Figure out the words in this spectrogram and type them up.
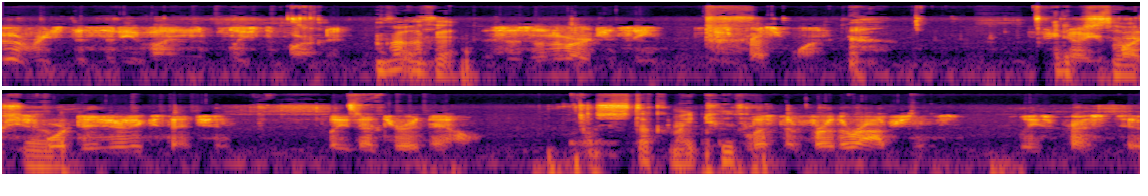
have reached the City of Vineland Police Department. Look at This is an emergency. Please press 1. You know your party's four-digit extension, please enter it now. Stuck in my tooth. List of further options, please press 2.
